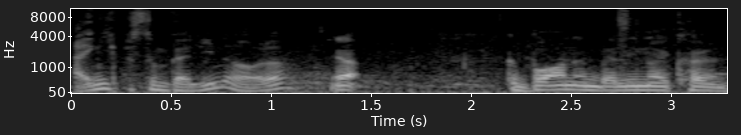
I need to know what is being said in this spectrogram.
eigentlich bist du ein Berliner, oder? Ja, geboren in Berlin-Neukölln.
